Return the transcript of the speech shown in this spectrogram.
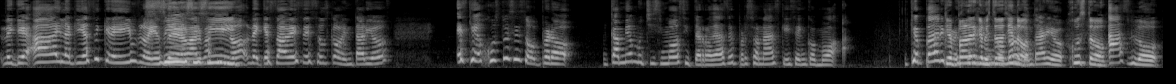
de que, ay, la que ya se cree influencer Sí, o sí, algo así, sí. ¿no? De que sabes esos comentarios. Es que justo es eso, pero cambia muchísimo si te rodeas de personas que dicen como, "Ah, qué padre Qué padre que lo estás haciendo. lo contrario, Justo. hazlo.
